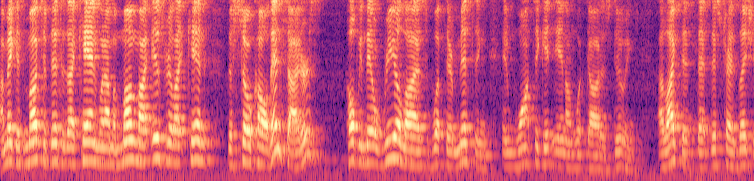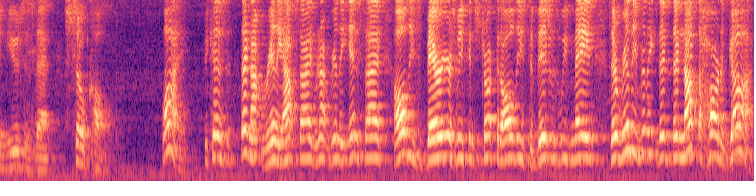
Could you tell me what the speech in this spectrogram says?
I make as much of this as I can when I'm among my Israelite kin, the so called insiders, hoping they'll realize what they're missing and want to get in on what God is doing. I like that, that this translation uses that so called. Why? Because they're not really outside, we're not really inside. All these barriers we've constructed, all these divisions we've made, they're really, really, they're, they're not the heart of God.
